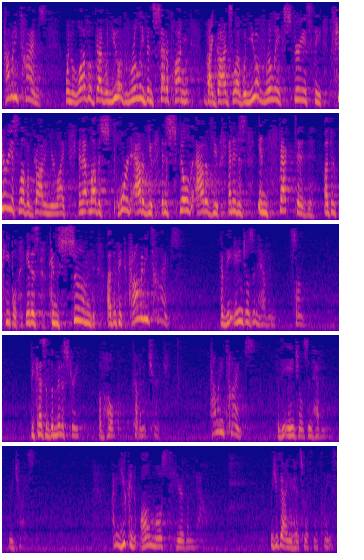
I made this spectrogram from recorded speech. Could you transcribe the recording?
How many times when the love of God, when you have really been set upon by God's love, when you have really experienced the furious love of God in your life, and that love is poured out of you, it is spilled out of you, and it has infected other people, it has consumed other people. How many times have the angels in heaven sung because of the ministry of Hope Covenant Church? How many times have the angels in heaven rejoiced? I mean, you can almost hear them now. Would you bow your heads with me, please?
